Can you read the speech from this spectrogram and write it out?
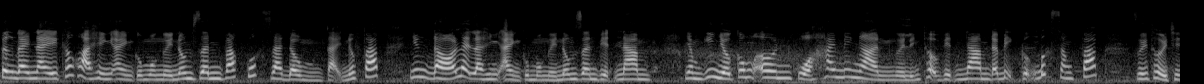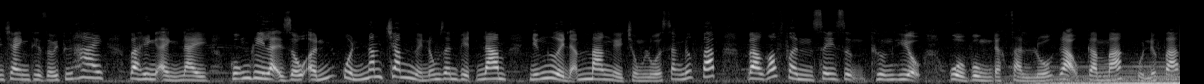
Tượng đài này khắc họa hình ảnh của một người nông dân vác cuốc ra đồng tại nước Pháp, nhưng đó lại là hình ảnh của một người nông dân Việt Nam, nhằm ghi nhớ công ơn của 20.000 người lính thợ Việt Nam đã bị cưỡng bức sang Pháp dưới thời chiến tranh thế giới thứ hai và hình ảnh này cũng ghi lại dấu ấn của 500 người nông dân Việt Nam, những người đã mang nghề trồng lúa sang nước Pháp và góp phần xây dựng thương hiệu của vùng đặc sản lúa gạo Camargue của nước Pháp.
